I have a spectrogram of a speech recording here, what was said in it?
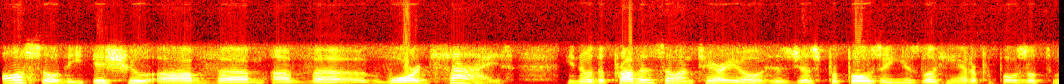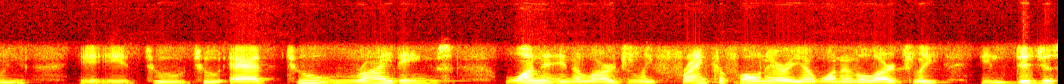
Also, the issue of, um, of uh, ward size. You know, the province of Ontario is just proposing, is looking at a proposal to, to, to add two ridings, one in a largely francophone area, one in a largely indigenous,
